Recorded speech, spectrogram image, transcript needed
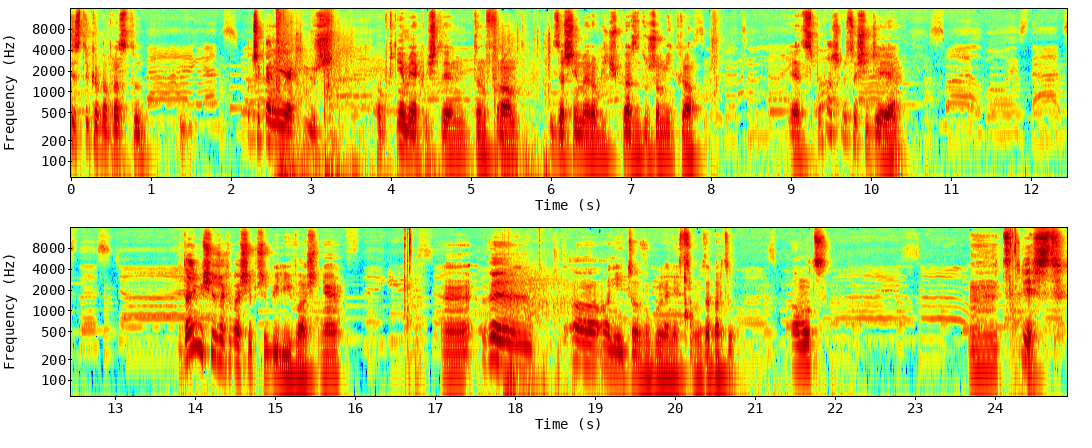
jest tylko po prostu poczekanie jak już popchniemy jakoś ten, ten front i zaczniemy robić bardzo dużo mikro. Więc popatrzmy co się dzieje. Wydaje mi się, że chyba się przybili właśnie. E, Wy... O, oni to w ogóle nie chcą za bardzo pomóc. E, Co jest?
